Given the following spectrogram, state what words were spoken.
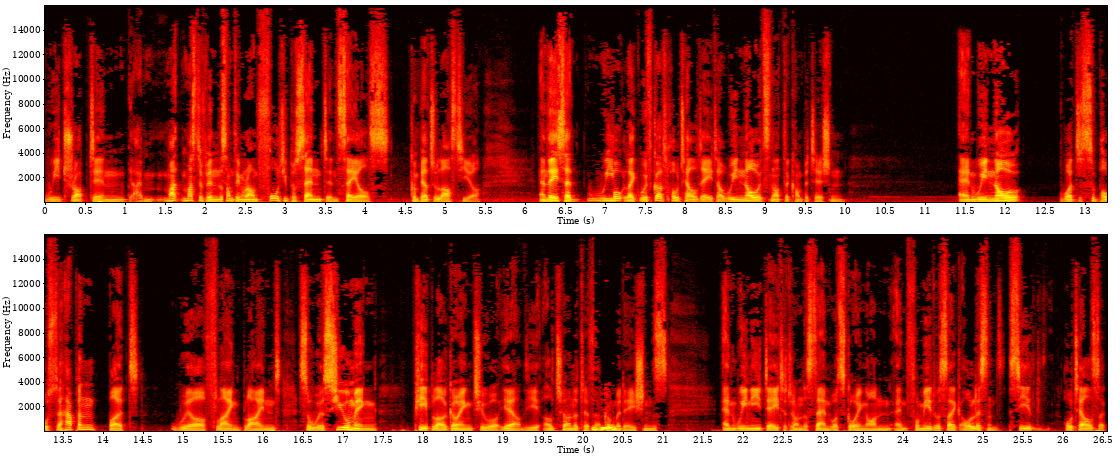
we dropped in I must have been something around 40% in sales compared to last year. And they said we like we've got hotel data, we know it's not the competition. And we know what is supposed to happen, but we're flying blind. So we're assuming people are going to yeah the alternative mm-hmm. accommodations and we need data to understand what's going on. And for me it was like oh listen see hotels are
